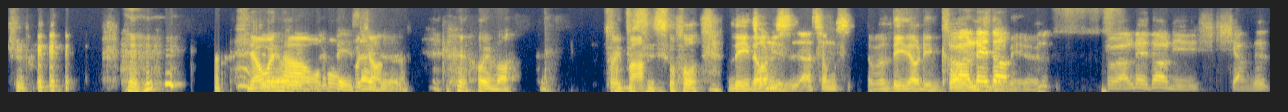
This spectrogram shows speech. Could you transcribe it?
你要问他，我不晓得赛的人会吗？会 吗不？是说累到连充实啊，充实。怎么累到连对啊，靠累到没了？对啊，累到你想的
